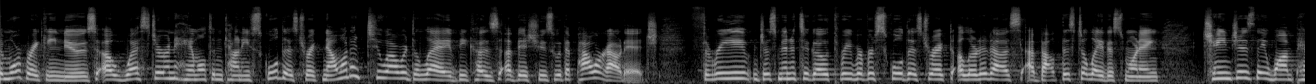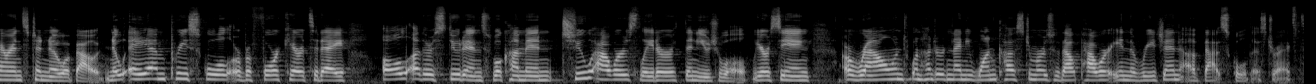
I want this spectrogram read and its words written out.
Some more breaking news. A Western Hamilton County School District now on a two hour delay because of issues with a power outage. Three, just minutes ago, Three Rivers School District alerted us about this delay this morning. Changes they want parents to know about. No AM preschool or before care today. All other students will come in two hours later than usual. We are seeing around 191 customers without power in the region of that school district.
